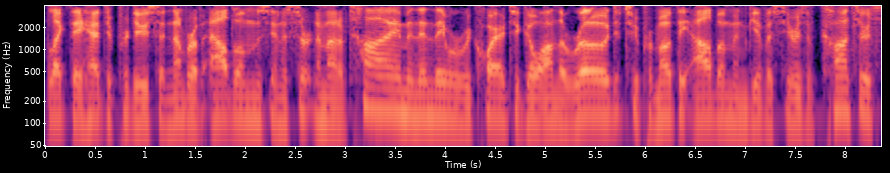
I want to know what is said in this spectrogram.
like they had to produce a number of albums in a certain amount of time, and then they were required to go on the road to promote the album and give a series of concerts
